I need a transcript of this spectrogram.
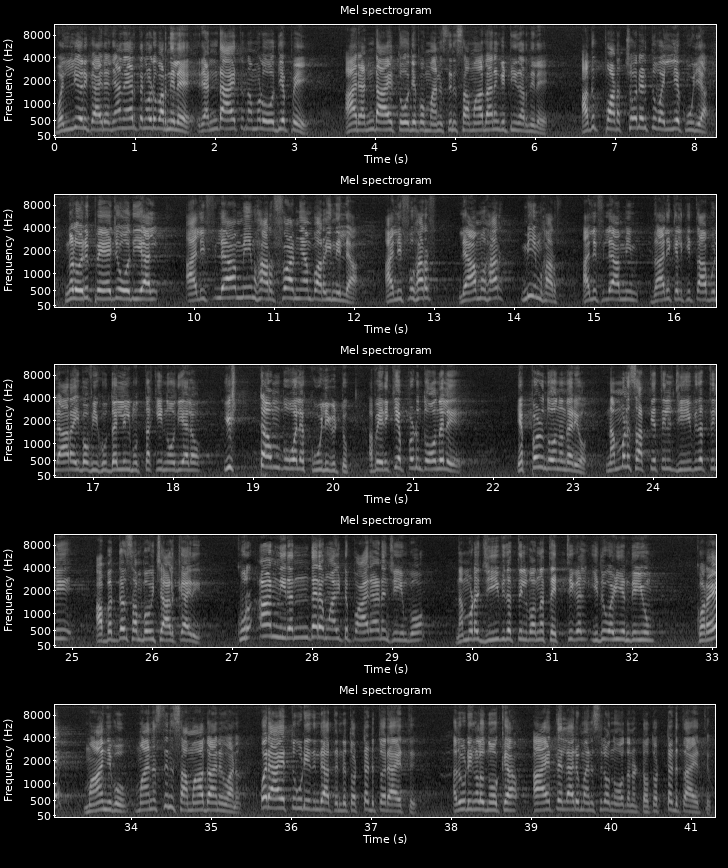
വലിയൊരു കാര്യം ഞാൻ നേരത്തെ ഇങ്ങോട്ട് പറഞ്ഞില്ലേ രണ്ടായത്ത് നമ്മൾ ഓതിയപ്പേ ആ രണ്ടായത്ത് ഓതിയപ്പോൾ മനസ്സിന് സമാധാനം കിട്ടിയെന്ന് അറിഞ്ഞില്ലേ അത് പടച്ചോരെടുത്ത് വലിയ കൂലിയ. നിങ്ങൾ ഒരു പേജ് ഓതിയാൽ അലിഫ് ലാം മീം ഹർഫാണ് ഞാൻ പറയുന്നില്ല. അലിഫ് ഹർഫ് ലാം ഹർഫ് മീം ഹർഫ്. അലിഫ് ലാം മീം. ദാലിക്കൽ കിതാബു ലാ റൈബ ഫി ഹുദല്ലിൽ മുത്തക്കി ഓതിയാലോ ഇഷ്ടം പോലെ കൂലി കിട്ടും. അപ്പോൾ എനിക്ക് എപ്പോഴും തോന്നൽ എപ്പോഴും തോന്നുന്നത് അറിയോ? നമ്മൾ സത്യത്തിൽ ജീവിതത്തിൽ അബദ്ധം സംഭവിച്ച ആൾക്കാർ ഖുർആൻ നിരന്തരമായിട്ട് പാരായണം ചെയ്യുമ്പോൾ നമ്മുടെ ജീവിതത്തിൽ വന്ന തെറ്റുകൾ ഇതുവഴി എന്ത് ചെയ്യും? കുറെ മാഞ്ഞു പോവും മനസ്സിന് സമാധാനമാണ്. ഒരായത്ത് കൂടി ഇതിന്റെ അകത്തുണ്ട്. തൊട്ടടുത്ത ഒരായത്ത് അതുകൂടി നിങ്ങൾ നോക്കുക. ആയത്ത് എല്ലാവരും മനസ്സിലൊന്ന് ഓതണം കേട്ടോ തൊട്ടടുത്ത ആയത്ത്.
